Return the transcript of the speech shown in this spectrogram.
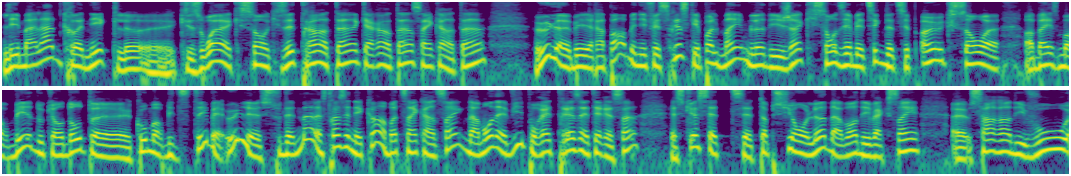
les malades chroniques, là, qui, soient, qui sont, qui aient 30 ans, 40 ans, 50 ans, eux, le rapport bénéfice-risque, n'est pas le même là, des gens qui sont diabétiques de type 1, qui sont euh, obèses morbides ou qui ont d'autres euh, comorbidités. Ben eux, le, soudainement, l'AstraZeneca en bas de 55, dans mon avis, pourrait être très intéressant. Est-ce que cette, cette option-là d'avoir des vaccins euh, sans rendez-vous,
